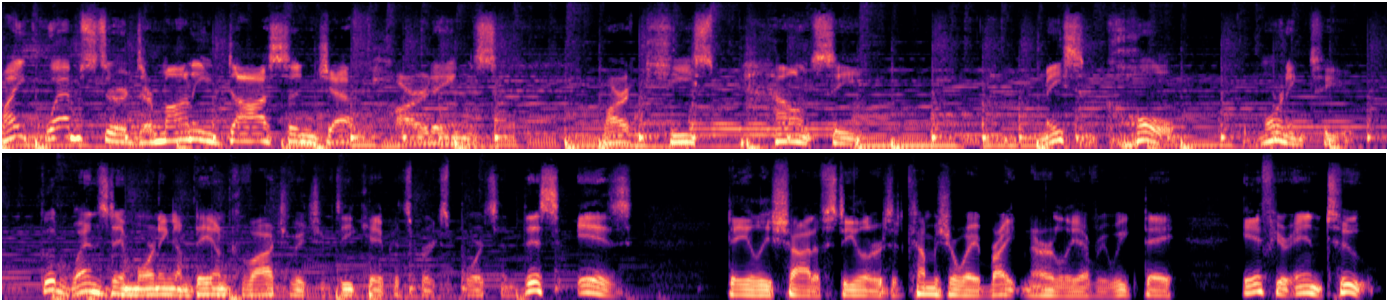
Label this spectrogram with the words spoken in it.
Mike Webster, Dermontti Dawson, Jeff Hartings, Maurkice Pouncey, Mason Cole. Good morning to you. Good Wednesday morning. I'm Dejan Kovacevic of DK Pittsburgh Sports, and this is Daily Shot of Steelers. It comes your way bright and early every weekday. If you're into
